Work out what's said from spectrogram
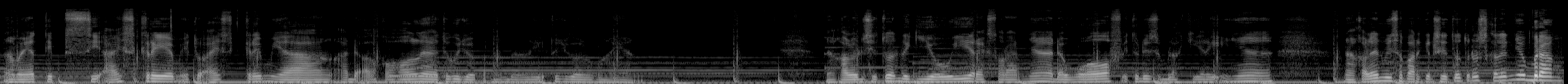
namanya tipsy ice cream itu ice cream yang ada alkoholnya itu gue juga pernah beli itu juga lumayan. Nah kalau di situ ada Gioi restorannya ada Wolf itu di sebelah kirinya Nah kalian bisa parkir situ terus kalian nyebrang.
